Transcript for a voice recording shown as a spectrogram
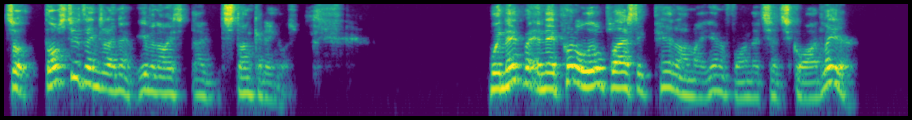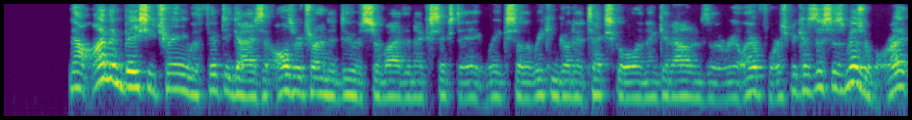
So those two things I knew, even though I, I stunk at English. When they and they put a little plastic pin on my uniform that said squad leader. Now I'm in basic training with 50 guys that all we're trying to do is survive the next six to eight weeks so that we can go to tech school and then get out into the real Air Force because this is miserable, right?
